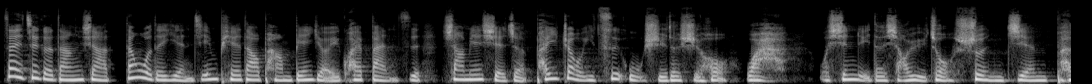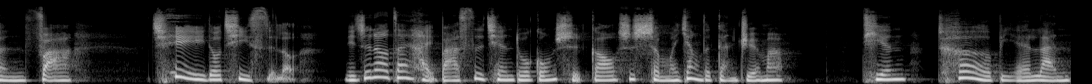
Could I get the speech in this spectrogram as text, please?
在这个当下，当我的眼睛瞥到旁边有一块板子，上面写着“拍照一次五十”的时候，哇！我心里的小宇宙瞬间喷发，气都气死了。你知道在海拔四千多公尺高是什么样的感觉吗？天特别蓝，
